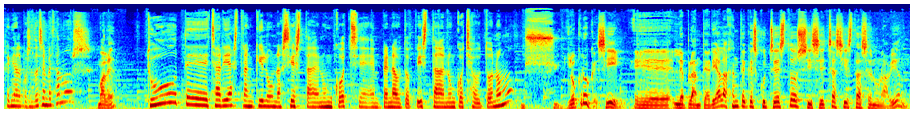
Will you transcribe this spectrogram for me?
Genial, pues entonces empezamos. Vale. ¿Tú te echarías tranquilo una siesta en un coche en plena autopista, en un coche autónomo? yo creo que sí. Eh, le plantearía a la gente que escuche esto si se echa siestas en un avión.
